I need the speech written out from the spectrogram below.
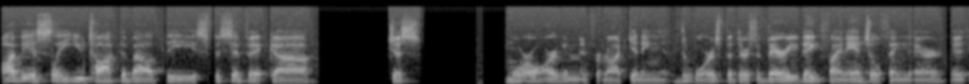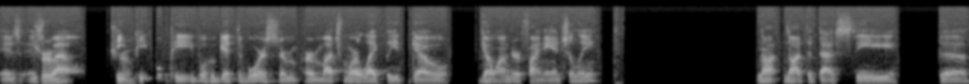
obviously, you talked about the specific, uh, just moral argument for not getting divorced, but there's a very big financial thing there as as True. well. True. People people who get divorced are, are much more likely to go go under financially. Not not that that's the the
